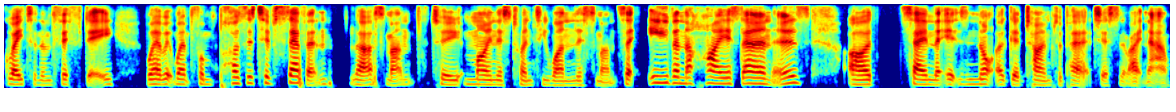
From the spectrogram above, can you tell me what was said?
greater than 50, where it went from positive seven last month to minus 21 this month. So even the highest earners are saying that it's not a good time to purchase right now.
